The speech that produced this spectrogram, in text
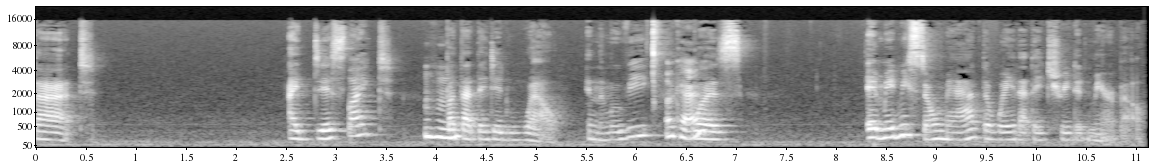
that I disliked, but that they did well in the movie Okay. was it made me so mad the way that they treated Mirabel.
